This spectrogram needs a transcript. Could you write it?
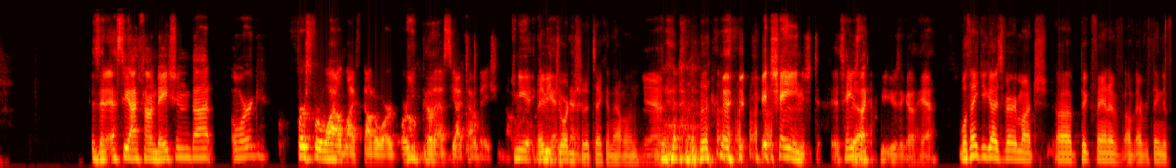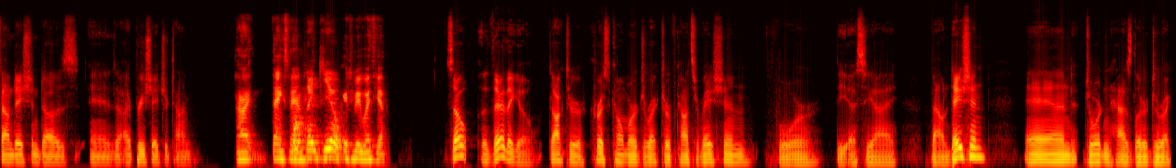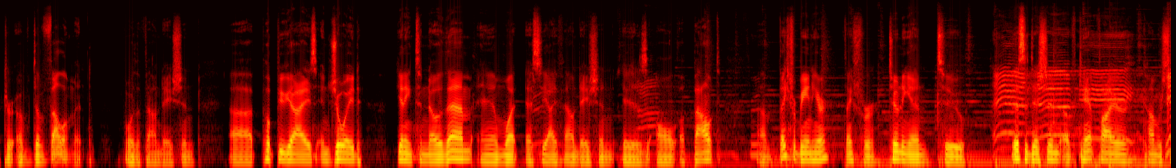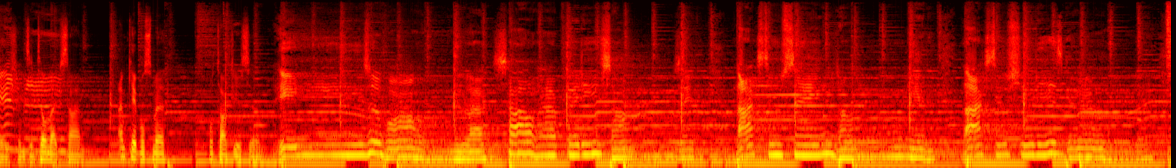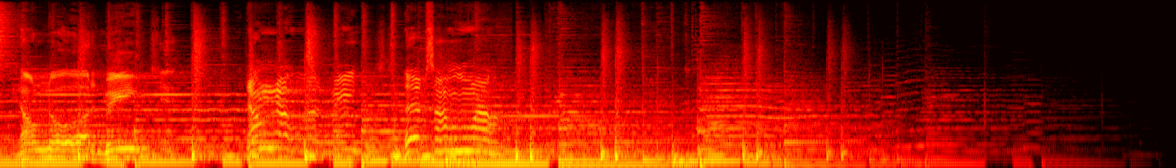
Is it SCIFoundation.org? Firstforwildlife.org, or you Oh, can go to God. SCIFoundation.org. Can you? can maybe you edit Jordan should have taken that one. Yeah. it changed. It changed Yeah. like a few years ago. Yeah. Well, thank you guys very much. Uh, big fan of, of everything the foundation does, and I appreciate your time. All right. Thanks, man. Well, thank you. Good to be with you. So there they go. Dr. Chris Comer, Director of Conservation for the SCI Foundation, and Jordan Hasler, Director of Development for the Foundation. Uh, hope you guys enjoyed getting to know them and what SCI Foundation is all about. Um, thanks for being here. Thanks for tuning in to this edition of Campfire Conversations. Until next time, I'm Cable Smith. We'll talk to you soon. He's the one likes all our pretty songs and likes to sing along and likes to shoot his gun. But don't know what it means. Don't know what it means love someone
